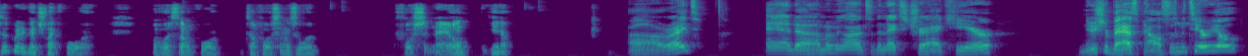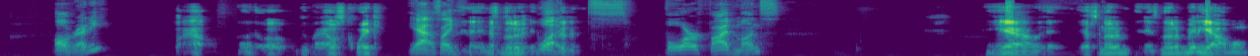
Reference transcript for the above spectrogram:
is a pretty good track for for some for some for some who for Chanel. Yeah. All right. And uh, moving on to the next track here. New Shabazz Palaces material already? Wow. Oh, oh, that was quick. Yeah, it's like it's it's what another, four five months. Yeah, it's another it's another mini album,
